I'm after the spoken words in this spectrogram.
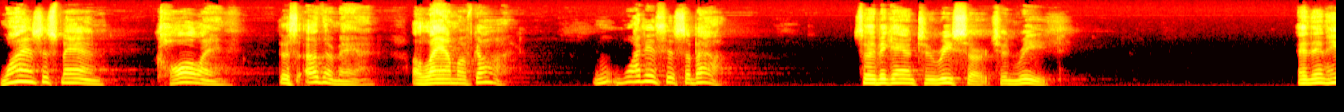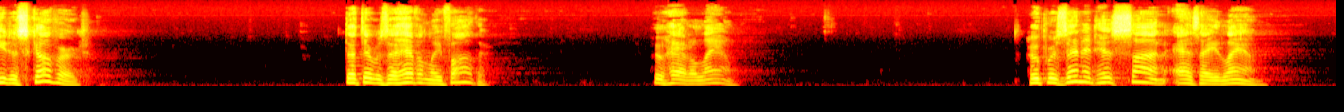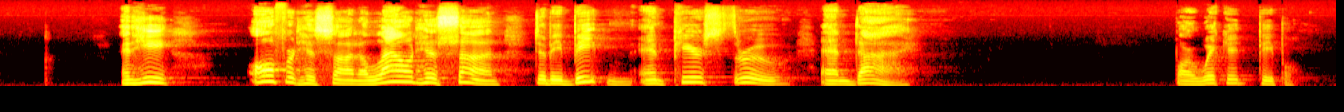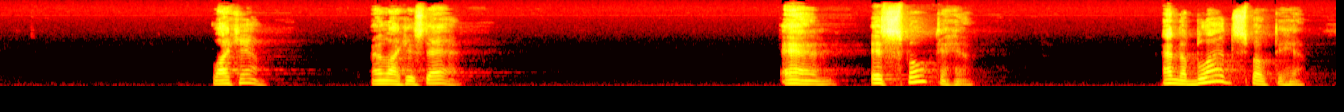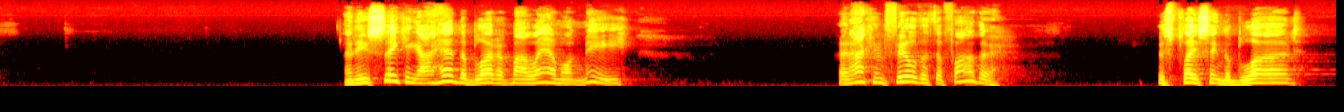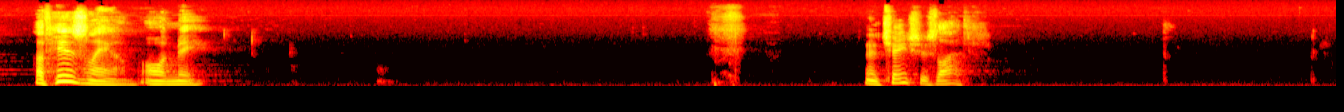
why is this man calling this other man a Lamb of God? What is this about? So he began to research and read. And then he discovered that there was a heavenly Father who had a lamb, who presented his son as a lamb. And he offered his son, allowed his son to be beaten and pierced through and die for wicked people like him and like his dad. And it spoke to him. And the blood spoke to him. And he's thinking, I had the blood of my lamb on me, and I can feel that the Father is placing the blood of his lamb on me. And it changed his life.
